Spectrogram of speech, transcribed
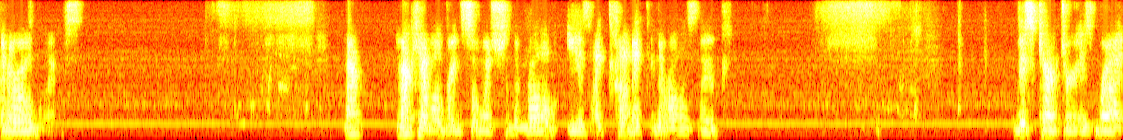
in our own lives. Mark, Mark Hamill brings so much to the role. He is iconic in the role as Luke. This character is brought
